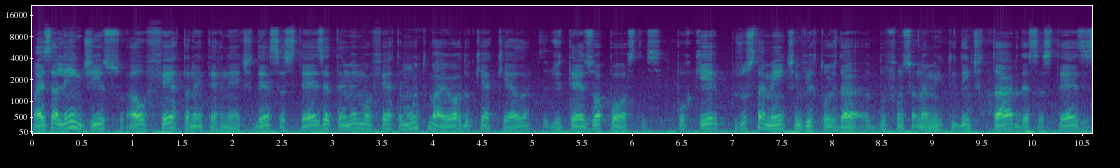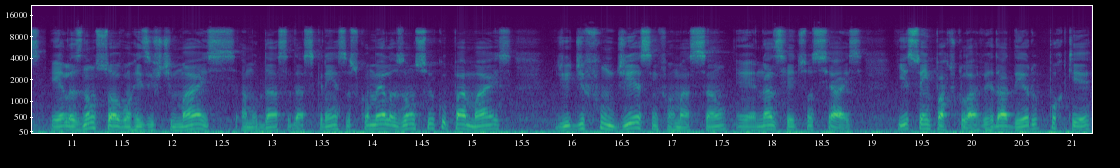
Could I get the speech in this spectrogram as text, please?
Mas além disso, a oferta na internet dessas teses é também uma oferta muito maior do que aquela de teses opostas, porque justamente em virtude da, do funcionamento identitário dessas teses, elas não só vão resistir mais à mudança das crenças, como elas vão se ocupar mais de difundir essa informação é, nas redes sociais. Isso é em particular verdadeiro porque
